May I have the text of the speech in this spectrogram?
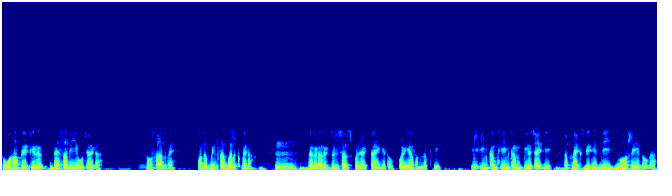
तो वहाँ पे फिर पैसा भी हो जाएगा दो साल में। मतलब मिलता बल्क में ना। तगड़ा रिसर्च प्रोजेक्ट आएँगे तो बढ़िया मतलब कि इनकम की इनकम भी हो जाएगी अपना एक्सपीरियंस भी और रेज होगा।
